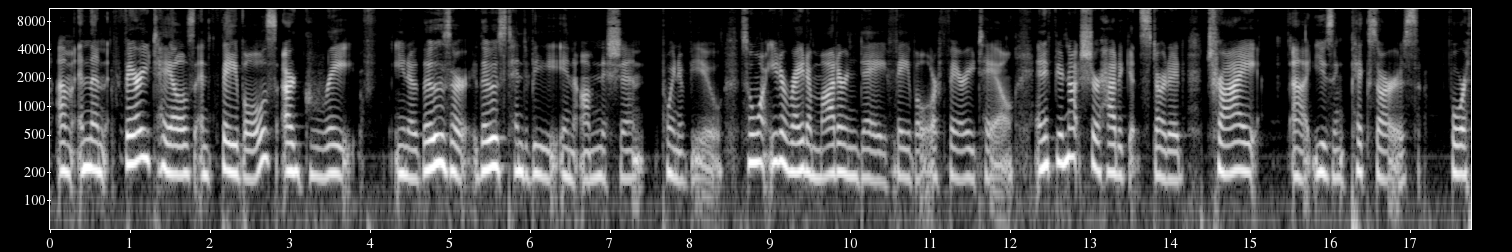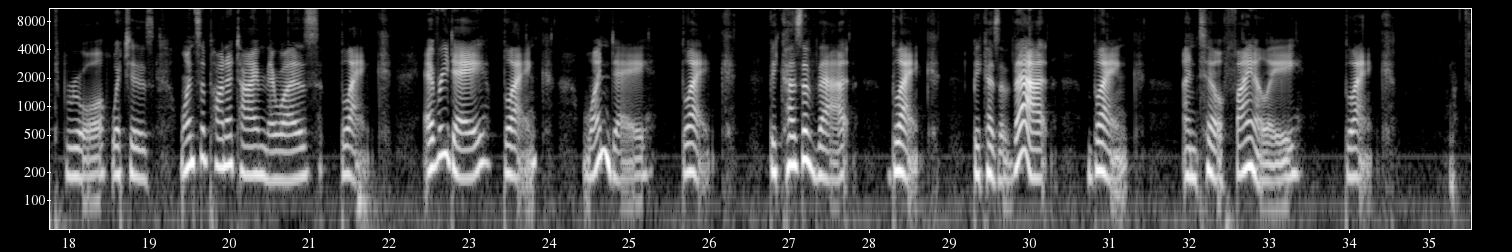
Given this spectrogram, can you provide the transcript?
Um, and then fairy tales and fables are great you know those are those tend to be in omniscient point of view. So I want you to write a modern day fable or fairy tale. And if you're not sure how to get started, try uh, using Pixar's fourth rule, which is once upon a time there was blank. Every day, blank. One day, blank. Because of that, blank. Because of that, blank. Until finally, blank.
